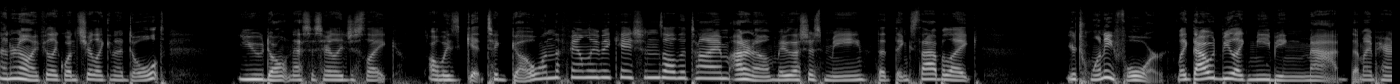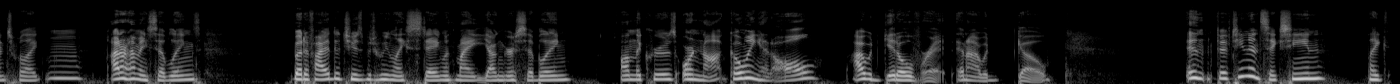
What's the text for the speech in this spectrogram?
I don't know. I feel like once you're like an adult, you don't necessarily just like always get to go on the family vacations all the time. I don't know. Maybe that's just me that thinks that, but like you're 24. Like that would be like me being mad that my parents were like, mm, I don't have any siblings. But if I had to choose between like staying with my younger sibling on the cruise or not going at all, I would get over it and I would go. In 15 and 16, like,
